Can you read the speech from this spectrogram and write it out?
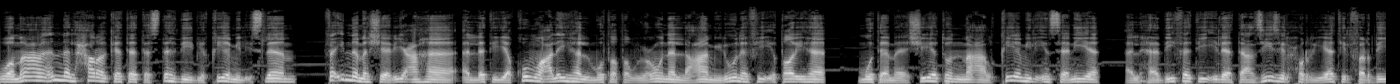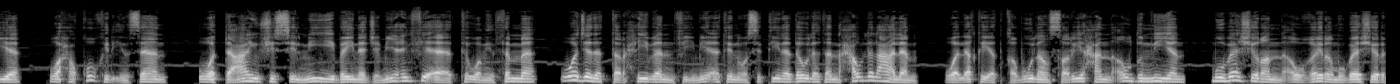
ومع أن الحركة تستهدي بقيم الإسلام فإن مشاريعها التي يقوم عليها المتطوعون العاملون في إطارها متماشية مع القيم الإنسانية الهادفة إلى تعزيز الحريات الفردية وحقوق الإنسان والتعايش السلمي بين جميع الفئات. ومن ثم وجدت ترحيبا في 160 دولة حول العالم ولقيت قبولا صريحا أو ضمنيا مباشرا أو غير مباشر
